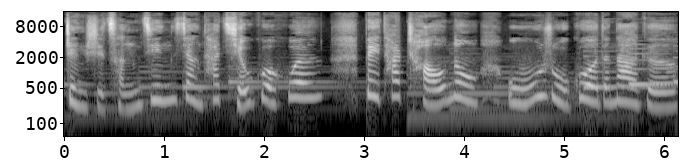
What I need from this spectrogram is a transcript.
正是曾经向他求过婚、被他嘲弄、侮辱过的那个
